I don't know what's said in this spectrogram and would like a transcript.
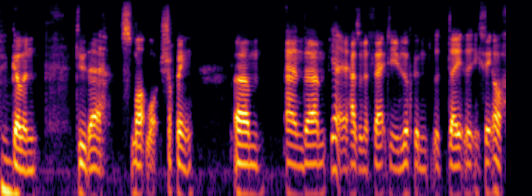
mm. go and do their smartwatch shopping. Um, and um, yeah, it has an effect. And you look at the data and you think, oh,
